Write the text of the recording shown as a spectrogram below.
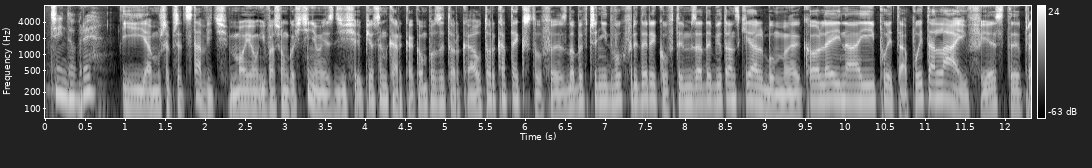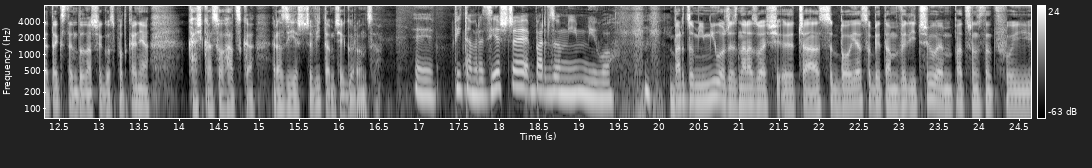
Dzień dobry. I ja muszę przedstawić, moją i waszą gościnią jest dziś piosenkarka, kompozytorka, autorka tekstów, zdobywczyni dwóch Fryderyków, w tym za debiutancki album, kolejna jej płyta, płyta live jest pretekstem do naszego spotkania. Kaśka Sochacka, raz jeszcze witam cię gorąco. Y, witam raz jeszcze, bardzo mi miło. Bardzo mi miło, że znalazłaś y, czas, bo ja sobie tam wyliczyłem, patrząc na twój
